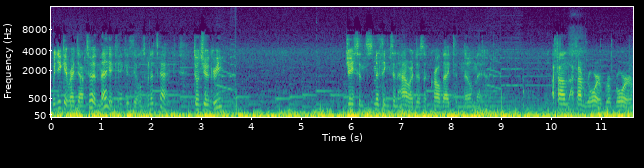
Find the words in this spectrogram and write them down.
When you get right down to it, Mega Kick is the ultimate attack. Don't you agree? Jason Smithington Howard doesn't crawl back to no man. I found I found Roar Roar. roar.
